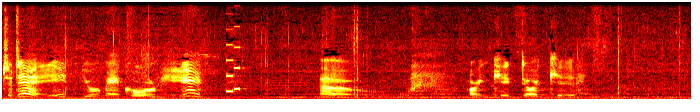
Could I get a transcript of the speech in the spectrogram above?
Today, you may call me... Oh, Oinky Donkey.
